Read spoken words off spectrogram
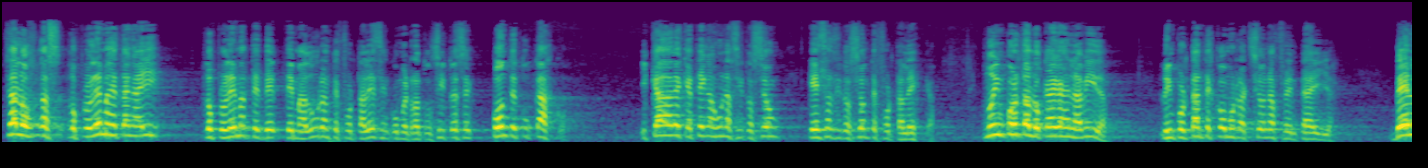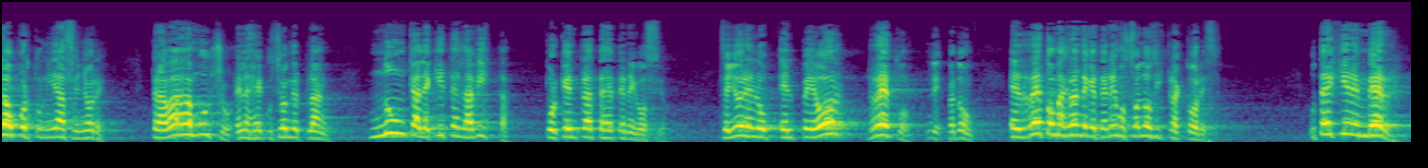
O sea, los, los problemas están ahí. Los problemas te, te- maduran, te fortalecen como el ratoncito ese. Ponte tu casco. Y cada vez que tengas una situación, que esa situación te fortalezca. No importa lo que hagas en la vida, lo importante es cómo reaccionas frente a ella. Ve la oportunidad, señores. Trabaja mucho en la ejecución del plan. Nunca le quites la vista porque entraste a este negocio. Señores, el peor reto, perdón, el reto más grande que tenemos son los distractores. Ustedes quieren ver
